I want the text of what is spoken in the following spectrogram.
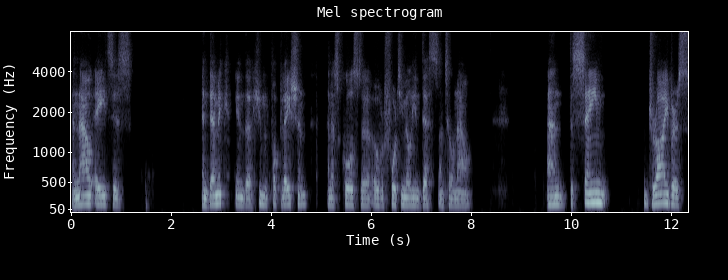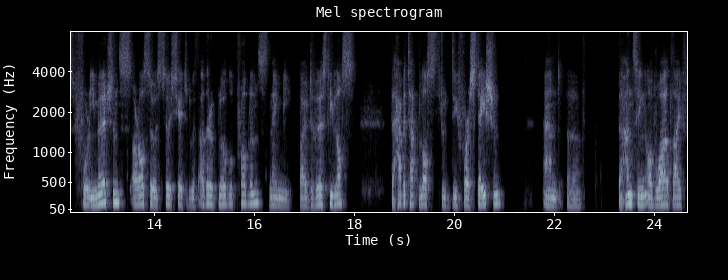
And now AIDS is endemic in the human population and has caused uh, over 40 million deaths until now. And the same drivers for emergence are also associated with other global problems, namely biodiversity loss, the habitat loss through deforestation, and uh, the hunting of wildlife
